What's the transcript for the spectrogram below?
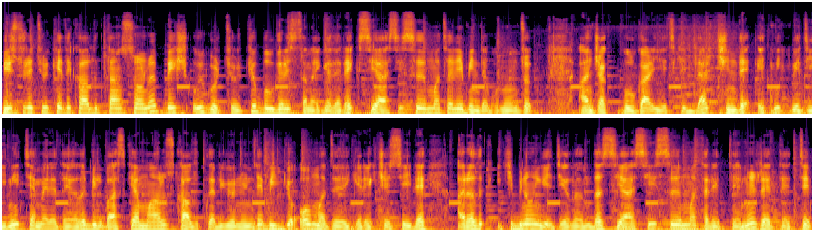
Bir süre Türkiye'de kaldıktan sonra 5 Uygur Türk'ü Bulgaristan'a gelerek siyasi sığınma talebinde bulundu. Ancak Bulgar yetkililer Çin'de etnik ve dini temele dayalı bir baskıya maruz kaldıkları yönünde bilgi olmadığı gerekçesiyle Aralık 2017 yılında siyasi sığınma taleplerini reddetti.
